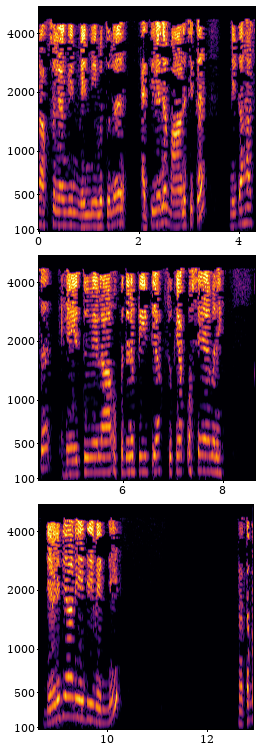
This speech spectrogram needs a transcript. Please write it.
අකුසලයන්ගෙන් වෙන්වීම තුළ ඇතිවෙන මානසික නිදහස හේතු වෙලා උපදින ප්‍රීතියක් සුඛයක් ඔස්සේ යෑමනේ දෙවෙනි ධානයේදී වෙන්නේ ප්‍රථම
